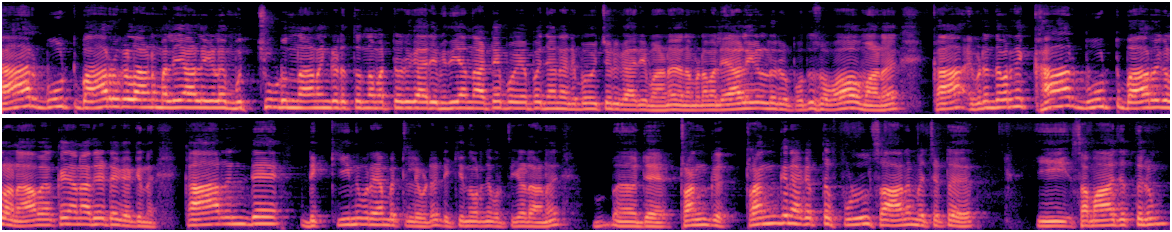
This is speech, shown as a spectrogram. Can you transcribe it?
കാർ ബൂട്ട് ബാറുകളാണ് മലയാളികളെ മുച്ചൂടും നാണം കെടുത്തുന്ന മറ്റൊരു കാര്യം. ഇത് ഞാൻ നാട്ടിൽ പോയപ്പോൾ ഞാൻ അനുഭവിച്ചൊരു കാര്യമാണ്. നമ്മുടെ മലയാളികളുടെ ഒരു പൊതു സ്വഭാവമാണ് കാ ഇവിടെ എന്താ പറഞ്ഞ? കാർ ബൂട്ട് ബാറുകളാണ്. അവയൊക്കെ ഞാൻ ആദ്യമായിട്ട് കേൾക്കുന്നത്. കാറിന്റെ ഡിക്കി എന്ന് പറയാൻ പറ്റില്ല ഇവിടെ. ഡിക്കി എന്ന് പറഞ്ഞ വൃത്തികേടാണ്. മറ്റേ ട്രങ്ക്. ട്രങ്കിനകത്ത് ഫുൾ സാധനം വെച്ചിട്ട് ഈ സമാജത്തിനും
